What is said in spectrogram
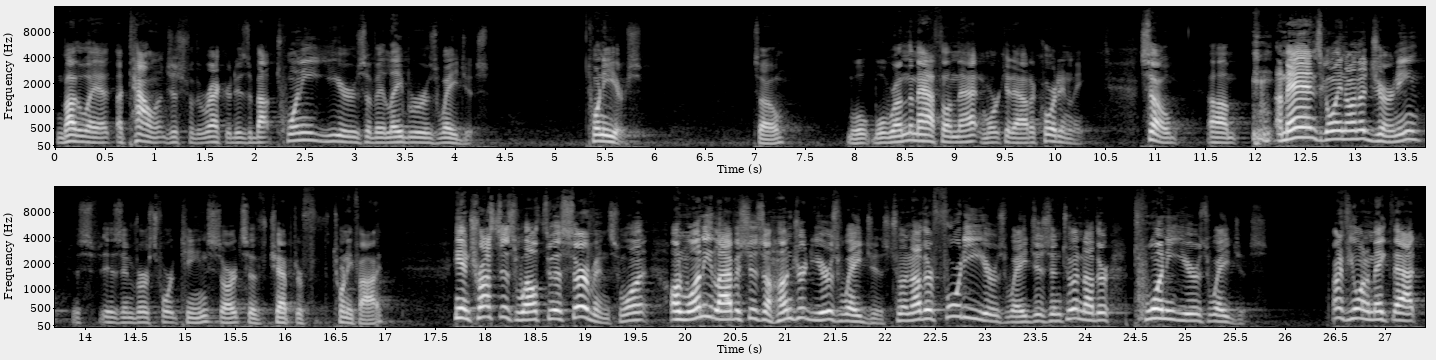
And by the way, a, a, talent, just for the record, is about 20 years of a laborer's wages. 20 years. So we'll, we'll run the math on that and work it out accordingly. So um, a man's going on a journey. This is in verse 14, starts of chapter 25. He entrusts his wealth to his servants. One, on one, he lavishes a hundred years' wages, to another, 40 years' wages, and to another, 20 years' wages. I don't know if you want to make that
